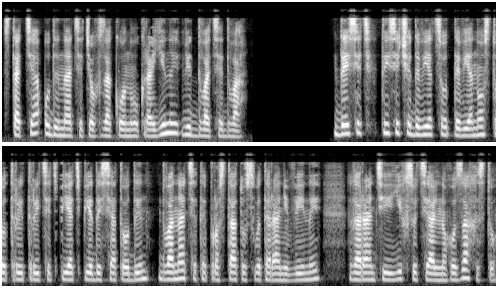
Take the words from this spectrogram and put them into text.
стаття 11 закону України від 22. 10 1993 35 51 12 про статус ветеранів війни, гарантії їх соціального захисту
